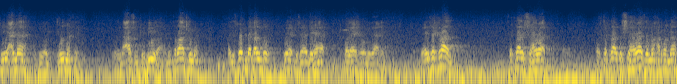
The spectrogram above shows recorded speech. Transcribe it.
في عماه وفي ظلمته والمعاصي كثيرة متراكمة. قد اسود قلبه بسببها ولا يشعر بذلك. يعني سكران سكران الشهوات. واستقرار بالشهوات المحرمة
